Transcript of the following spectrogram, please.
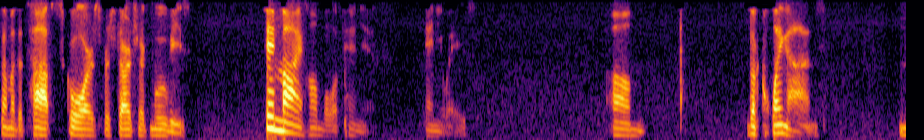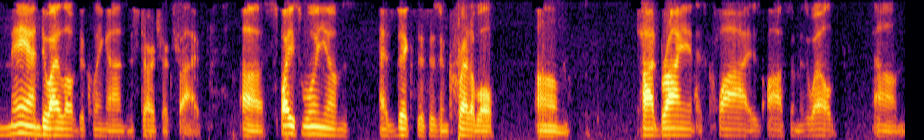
some of the top scores for Star Trek movies, in my humble opinion. Anyways, um, the Klingons, man, do I love the Klingons in Star Trek Five. Uh, Spice Williams as Vixis is incredible. Um, Todd Bryant as Klaa is awesome as well um,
